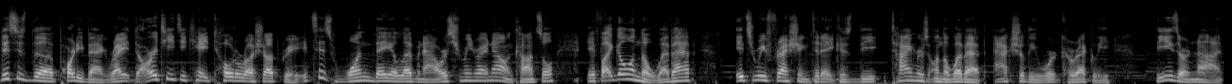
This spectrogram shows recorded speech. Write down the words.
this is the party bag, right? The RTTK Total Rush upgrade. It says one day, 11 hours for me right now on console. If I go on the web app, it's refreshing today because the timers on the web app actually work correctly. These are not.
